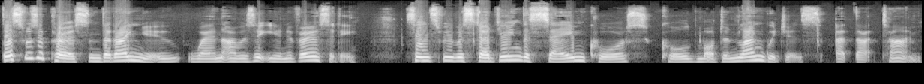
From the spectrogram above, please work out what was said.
This was a person that I knew when I was at university, since we were studying the same course called Modern Languages at that time.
